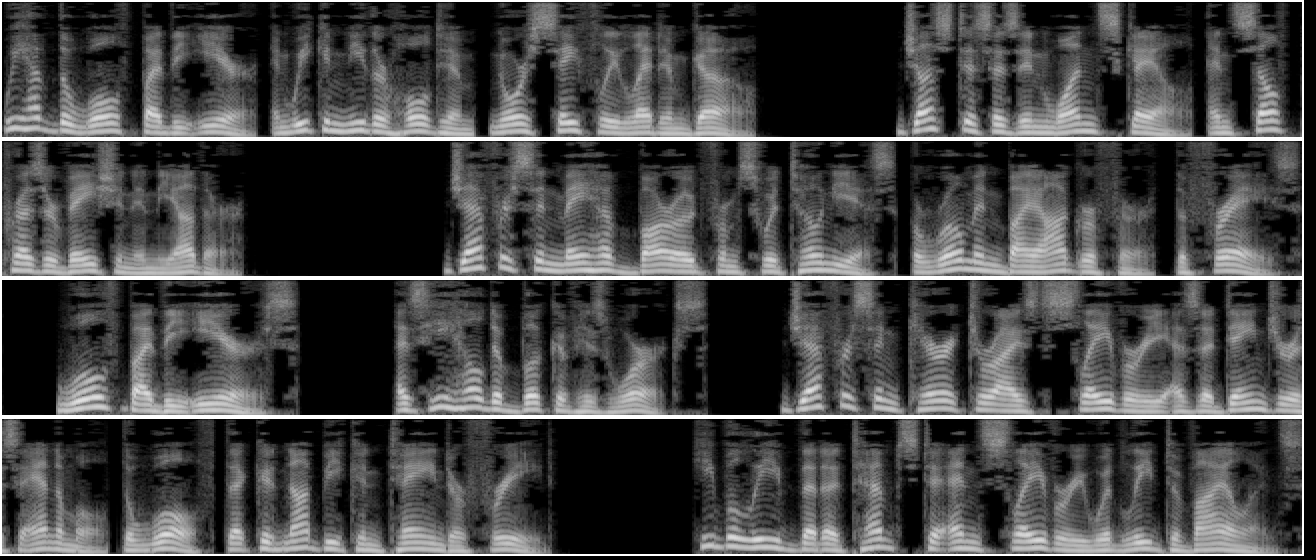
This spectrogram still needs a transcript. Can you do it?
We have the wolf by the ear, and we can neither hold him, nor safely let him go. Justice is in one scale, and self-preservation in the other. Jefferson may have borrowed from Suetonius, a Roman biographer, the phrase, "'wolf by the ears' as he held a book of his works. Jefferson characterized slavery as a dangerous animal the wolf that could not be contained or freed. He believed that attempts to end slavery would lead to violence.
